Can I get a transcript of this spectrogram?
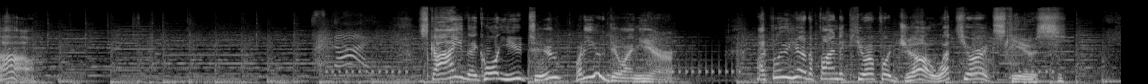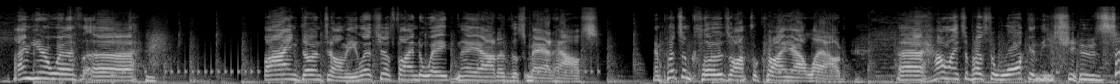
Oh. Sky! Sky, they caught you too? What are you doing here? I flew here to find a cure for Joe. What's your excuse? I'm here with, uh... Fine, don't tell me. Let's just find a way out of this madhouse. And put some clothes on for crying out loud. Uh, how am I supposed to walk in these shoes?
